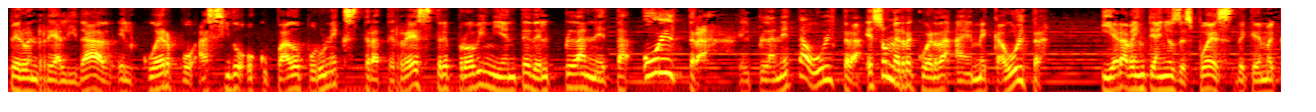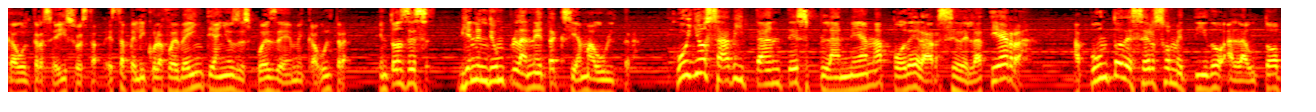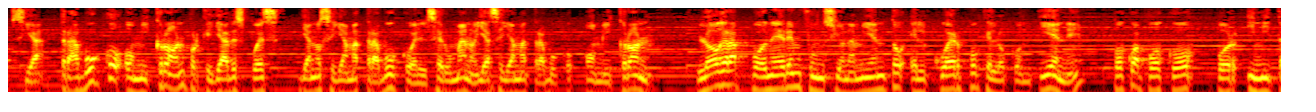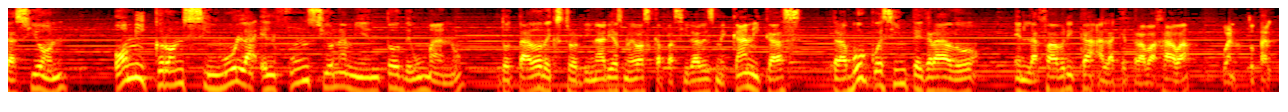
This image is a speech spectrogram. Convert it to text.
pero en realidad el cuerpo ha sido ocupado por un extraterrestre proveniente del planeta Ultra. El planeta Ultra. Eso me recuerda a MK Ultra. Y era 20 años después de que MK Ultra se hizo. Esta, esta película fue 20 años después de MK Ultra. Entonces, vienen de un planeta que se llama Ultra, cuyos habitantes planean apoderarse de la Tierra. A punto de ser sometido a la autopsia, Trabuco Omicron, porque ya después ya no se llama Trabuco el ser humano, ya se llama Trabuco Omicron, logra poner en funcionamiento el cuerpo que lo contiene. Poco a poco, por imitación, Omicron simula el funcionamiento de humano, dotado de extraordinarias nuevas capacidades mecánicas. Trabuco es integrado en la fábrica a la que trabajaba. Bueno, total,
